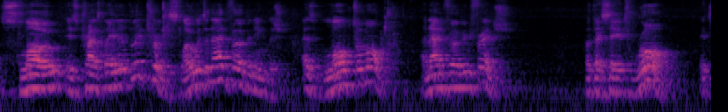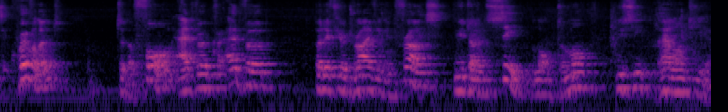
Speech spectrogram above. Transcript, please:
slow is translated literally. Slow is an adverb in English, as lentement, an adverb in French. But they say it's wrong. It's equivalent to the form, adverb for adverb, but if you're driving in France, you don't see lentement, you see ralentir.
